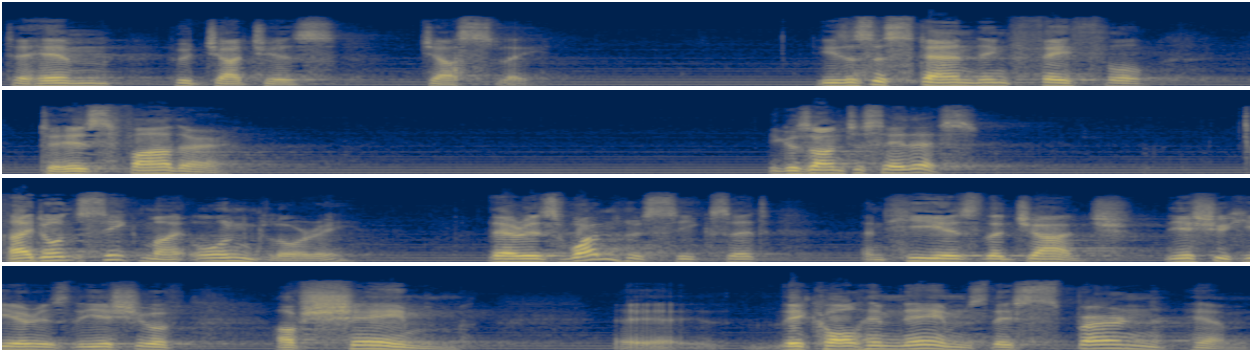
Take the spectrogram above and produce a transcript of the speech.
to him who judges justly. Jesus is standing faithful to his Father. He goes on to say this I don't seek my own glory. There is one who seeks it, and he is the judge. The issue here is the issue of, of shame. Uh, they call him names, they spurn him.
